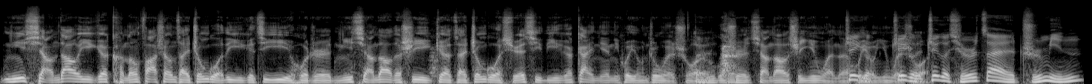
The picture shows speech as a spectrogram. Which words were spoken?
你想到一个可能发生在中国的一个记忆，或者你想到的是一个在中国学习的一个概念，你会用中文说；如果是想到的是英文的，会这个用英文说。这个这个其实，在殖民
